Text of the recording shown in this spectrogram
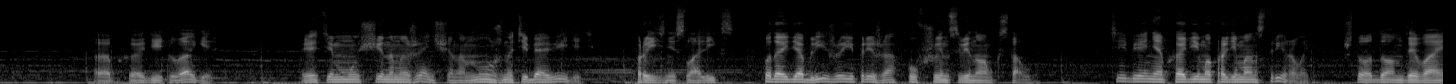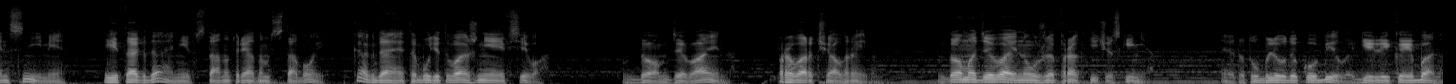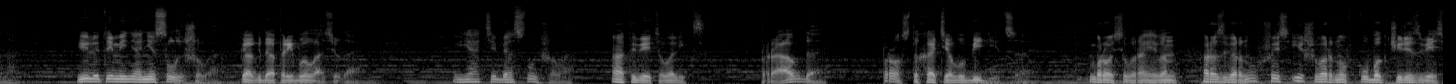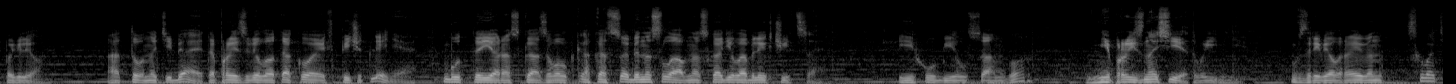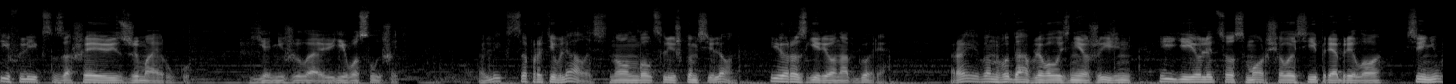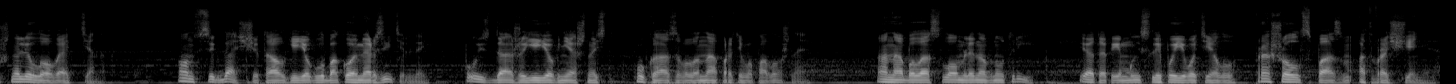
«Обходить лагерь?» «Этим мужчинам и женщинам нужно тебя видеть», — произнесла Ликс, подойдя ближе и прижав кувшин с вином к столу. «Тебе необходимо продемонстрировать, что дом Девайн с ними, и тогда они встанут рядом с тобой, когда это будет важнее всего». «Дом Девайн?» — проворчал Рейвен. «Дома Девайна уже практически нет. Этот ублюдок убил Гелика и Банана. Или ты меня не слышала, когда прибыла сюда?» «Я тебя слышала», — ответила Ликс. «Правда?» Просто хотел убедиться. Бросил Рейвен, развернувшись и швырнув кубок через весь павильон. А то на тебя это произвело такое впечатление, будто я рассказывал, как особенно славно сходил облегчиться. Их убил сам Гор? Не произноси этого имени. Взревел Рейвен, схватив Ликс за шею и сжимая руку. Я не желаю его слышать. Ликс сопротивлялась, но он был слишком силен и разъярен от горя. Рейвен выдавливал из нее жизнь, и ее лицо сморщилось и приобрело синюшно-лиловый оттенок. Он всегда считал ее глубоко омерзительной, пусть даже ее внешность указывала на противоположное. Она была сломлена внутри, и от этой мысли по его телу прошел спазм отвращения.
